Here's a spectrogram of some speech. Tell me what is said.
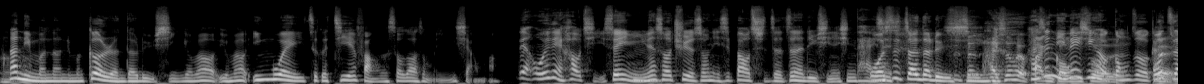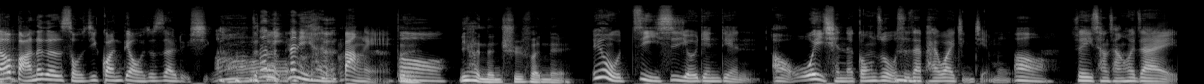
嗯、那你们呢？你们个人的旅行有没有有没有因为这个街访而受到什么影响吗？对，我有点好奇，所以你那时候去的时候，你是抱持着真的旅行的心态？我是真的旅行，还是会有还是你内心有工作？我只要把那个手机关掉，我就是在旅行。哦，那你那你很棒哎！哦，你很能区分呢。因为我自己是有一点点哦，我以前的工作我是在拍外景节目，哦，所以常常会在。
